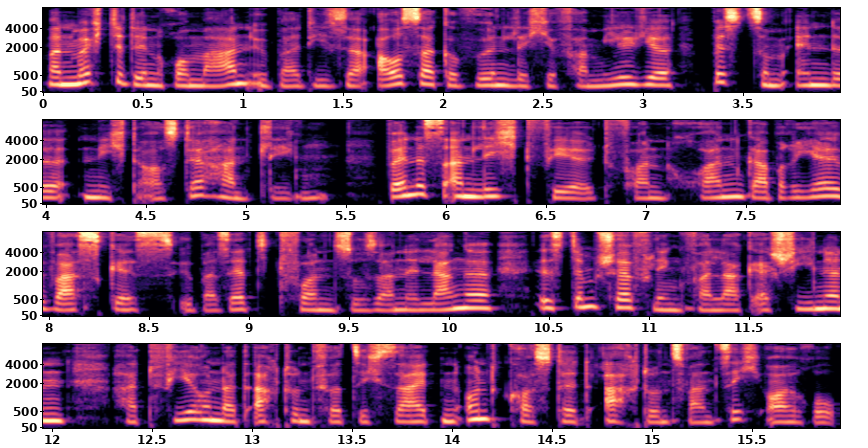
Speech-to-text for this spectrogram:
man möchte den Roman über diese außergewöhnliche Familie bis zum Ende nicht aus der Hand legen. Wenn es an Licht fehlt von Juan Gabriel Vázquez, übersetzt von Susanne Lange, ist im Schöffling Verlag erschienen, hat 448 Seiten und kostet 28 Euro.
